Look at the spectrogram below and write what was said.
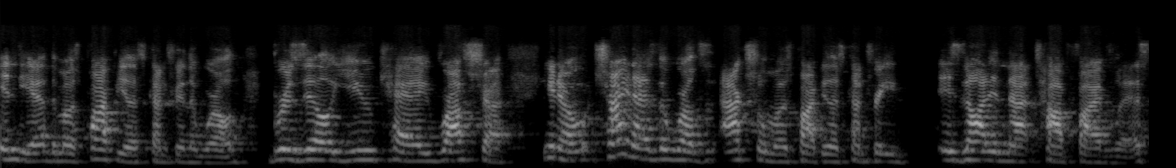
India, the most populous country in the world, Brazil, UK, Russia. You know, China, as the world's actual most populous country, is not in that top five list.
